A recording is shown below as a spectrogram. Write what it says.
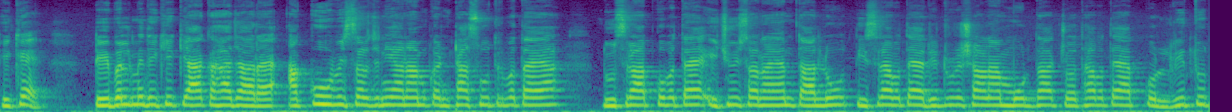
ठीक है? टेबल में देखिए क्या कहा जा रहा है। अकुह विसर्जनीय नाम कंठा सूत्र बताया, दूसरा आपको बताया इचु सनायाम तालु, तीसरा बताया ऋतु नाम मूर्धा, चौथा बताया आपको ऋतु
